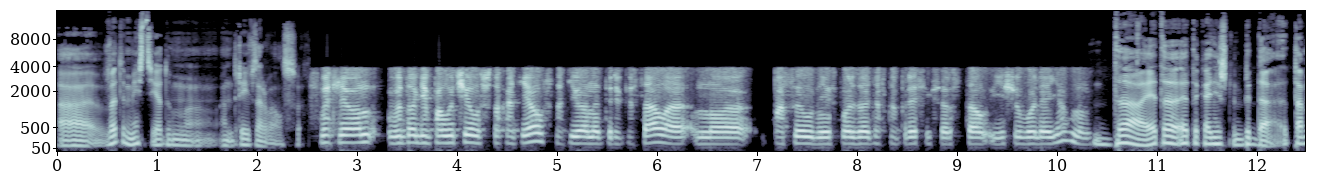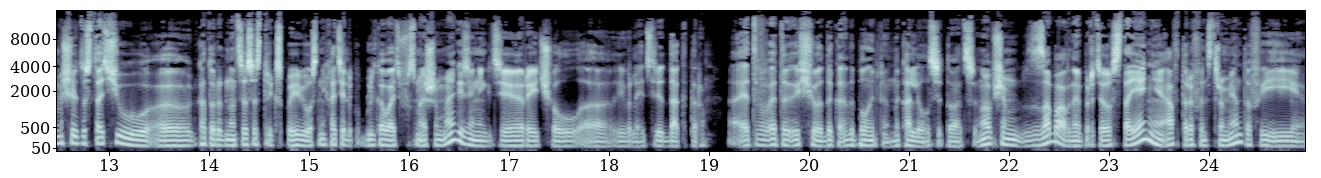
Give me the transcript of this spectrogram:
А в этом месте, я думаю, Андрей взорвался. В смысле, он в итоге получил, что хотел, статью она переписала, но посыл не использовать автопрефиксер стал еще более явным? Да, это, это, конечно, беда. Там еще эту статью, э, которая на CSS Tricks появилась, не хотели публиковать в Smashing Magazine, где Рэйчел э, является редактором. Это, это еще дополнительно накалило ситуацию. Ну, в общем, забавное противостояние авторов инструментов и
